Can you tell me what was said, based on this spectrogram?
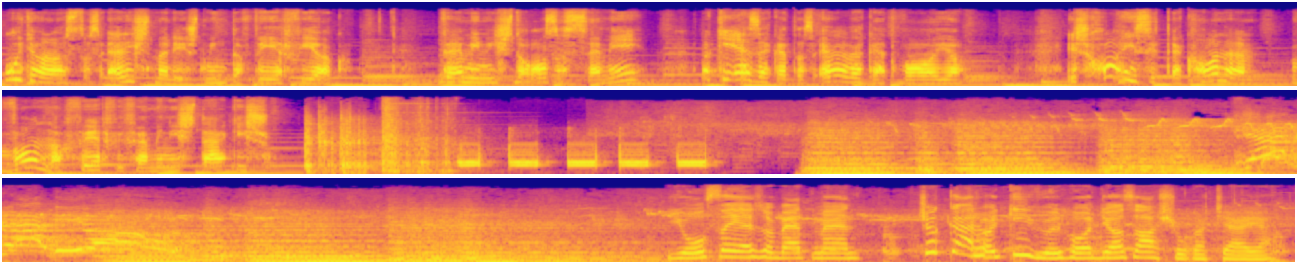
ugyanazt az elismerést, mint a férfiak. Feminista az a személy, aki ezeket az elveket vallja. És ha hiszitek, ha nem, vannak férfi feministák is. Jó fej ez a Batman, csak kár, hogy kívül hordja az alsógatyáját.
